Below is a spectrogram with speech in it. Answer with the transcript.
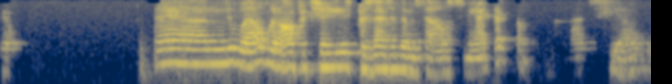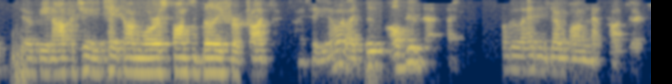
to do. And well, when opportunities presented themselves to me, I took them. That's you know, there'd be an opportunity to take on more responsibility for a project. I say, you know what, I do, I'll do that thing. I'll go ahead and jump on that project,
